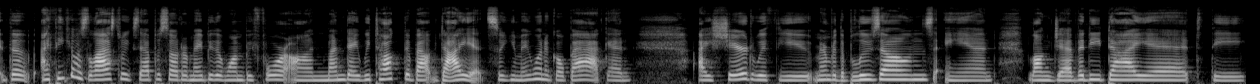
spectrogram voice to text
the I think it was last week's episode or maybe the one before on Monday we talked about diets. So you may want to go back. And I shared with you remember the blue zones and longevity diet the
